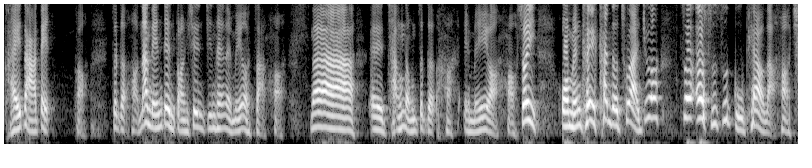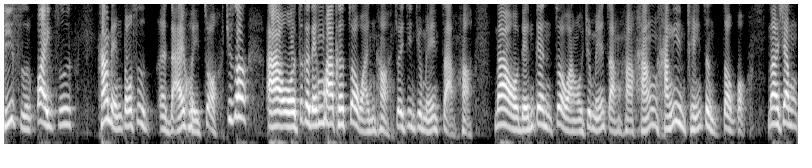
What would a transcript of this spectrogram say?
台达电，哈这个哈那联电短线今天也没有涨哈，那诶长隆这个哈也没有哈，所以。我们可以看得出来，就说这二十只股票了哈，其实外资他们都是呃来回做，就说啊，我这个联发科做完哈，最近就没涨哈，那我联电做完我就没涨哈，航航运前一阵子做过，那像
